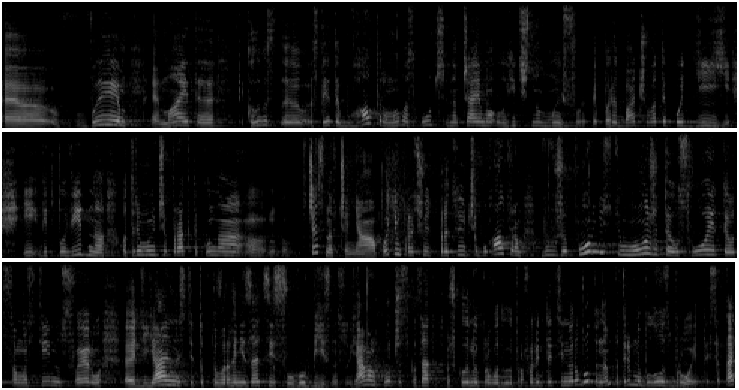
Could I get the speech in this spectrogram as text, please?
е, ви е, маєте, коли ви е, стаєте бухгалтером, ми вас уч, навчаємо логічно мислити, передбачувати події. І відповідно, отримуючи практику на час навчання, потім працю- працюючи бухгалтером, ви вже повністю можете освоїти от самостійну сферу е, діяльності, тобто в організації свого бізнесу. Я вам хочу сказати, тому що коли ми проводили профорієнтаційну роботу, нам потрібно було озброїтися. Так?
